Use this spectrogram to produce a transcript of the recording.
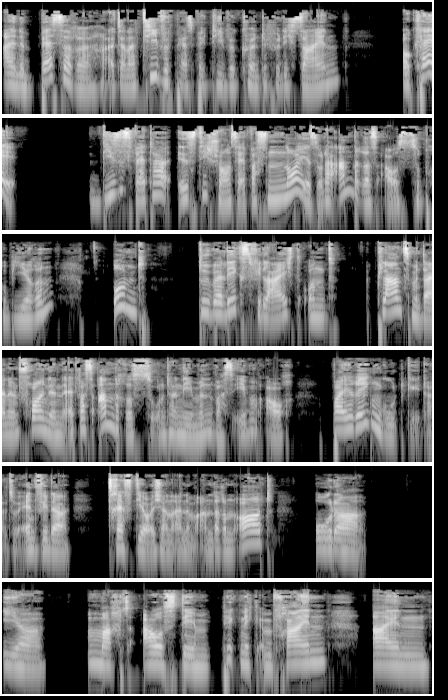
Eine bessere alternative Perspektive könnte für dich sein, okay, dieses Wetter ist die Chance, etwas Neues oder anderes auszuprobieren und du überlegst vielleicht und planst mit deinen Freundinnen etwas anderes zu unternehmen, was eben auch bei Regen gut geht. Also entweder trefft ihr euch an einem anderen Ort oder ihr macht aus dem Picknick im Freien ein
